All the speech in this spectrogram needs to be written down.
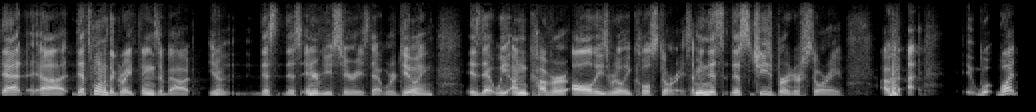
that uh, that's one of the great things about you know this this interview series that we're doing is that we uncover all these really cool stories. I mean, this this cheeseburger story. I, what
